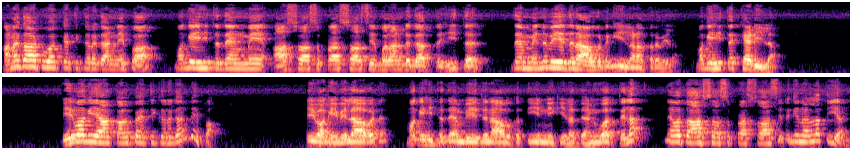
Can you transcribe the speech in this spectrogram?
කනගාටුවක් ඇති කරගන්න එපා. මගේ හිත දැන් මේ ආස්වාස ප්‍රාස්වාසයේ බලන්න ගත්ත හිත දැන් මෙන්න වේදනාවකට ගිහිල්ලා නතර වෙලා. මගේ හිත කැඩිලා. ඒ වගේ ආකල්ප ඇති කරගන්න එපා. ඒ වගේ වෙලාවට මගේ හිත දැන් වේදනාවක තියෙන්නේ කියලා දැනුවත් වෙලා නැවත ආස්වාස ප්‍රස්වාසයට ගෙනල්ලා තියන්න.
